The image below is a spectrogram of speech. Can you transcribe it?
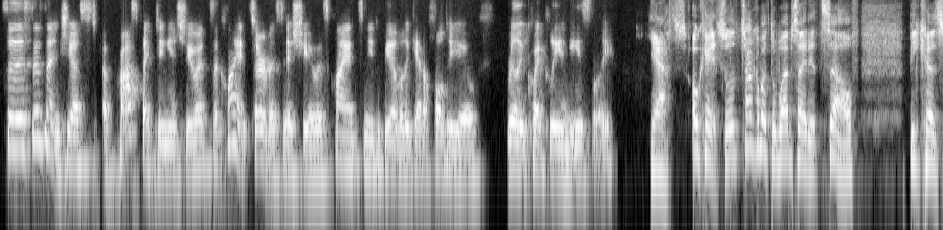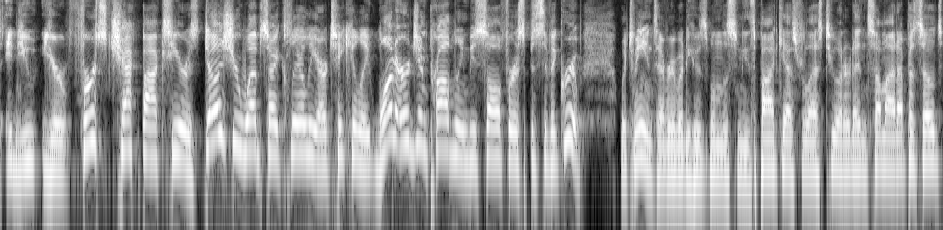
So this isn't just a prospecting issue, it's a client service issue as clients need to be able to get a hold of you really quickly and easily. Yes. Okay. So let's talk about the website itself, because you your first checkbox here is: Does your website clearly articulate one urgent problem to be solved for a specific group? Which means everybody who's been listening to this podcast for the last 200 and some odd episodes,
